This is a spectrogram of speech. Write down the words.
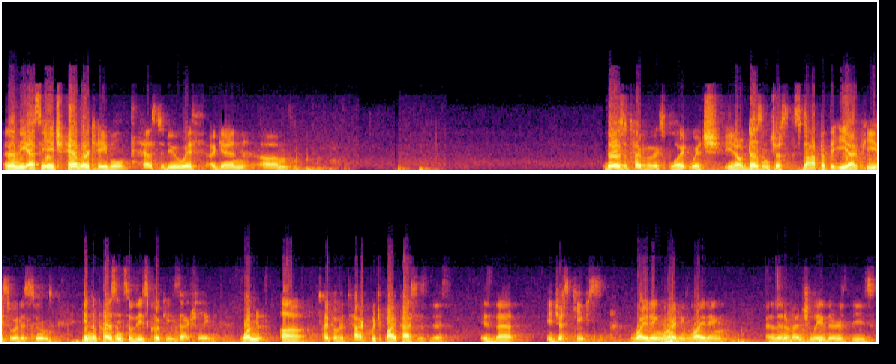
And then the SEH handler table has to do with, again, um, there's a type of exploit which, you know, doesn't just stop at the EIP. So it assumes in the presence of these cookies, actually, one uh, type of attack which bypasses this is that it just keeps writing, writing, writing, and then eventually there's these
